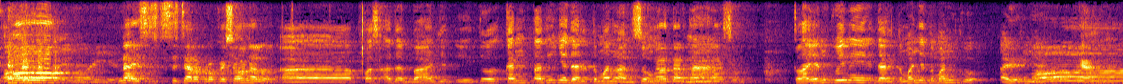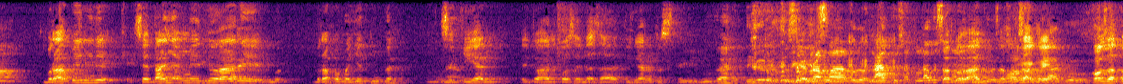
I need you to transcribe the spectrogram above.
Oh, Oh, iya. Nah, se- secara profesional. Eh, pas ada budget itu kan tadinya dari teman langsung. Nah, dari teman Nah, langsung. Klienku ini dari temannya temanku akhirnya. oh Ya. Berapa ini dia? Saya tanya itu hari "Ber- berapa budgetmu kah? Hmm. Sekian. Itu hari kalau saya tidak salah 300 ribu kah? berapa lagu satu lagu Satu lagu, satu Oh, satu lagu. lagu. Kalau satu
